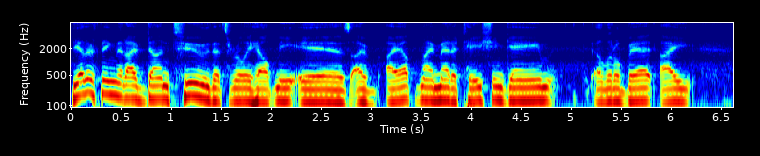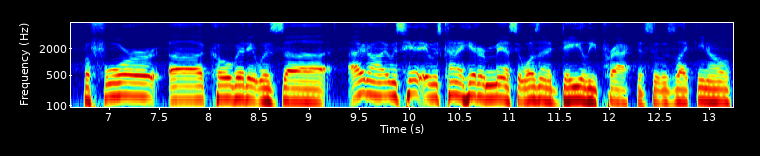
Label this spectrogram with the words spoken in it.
The other thing that I've done too that's really helped me is I've I upped my meditation game a little bit. I before uh, COVID, it was uh, I don't know. It was hit. It was kind of hit or miss. It wasn't a daily practice. It was like you know,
